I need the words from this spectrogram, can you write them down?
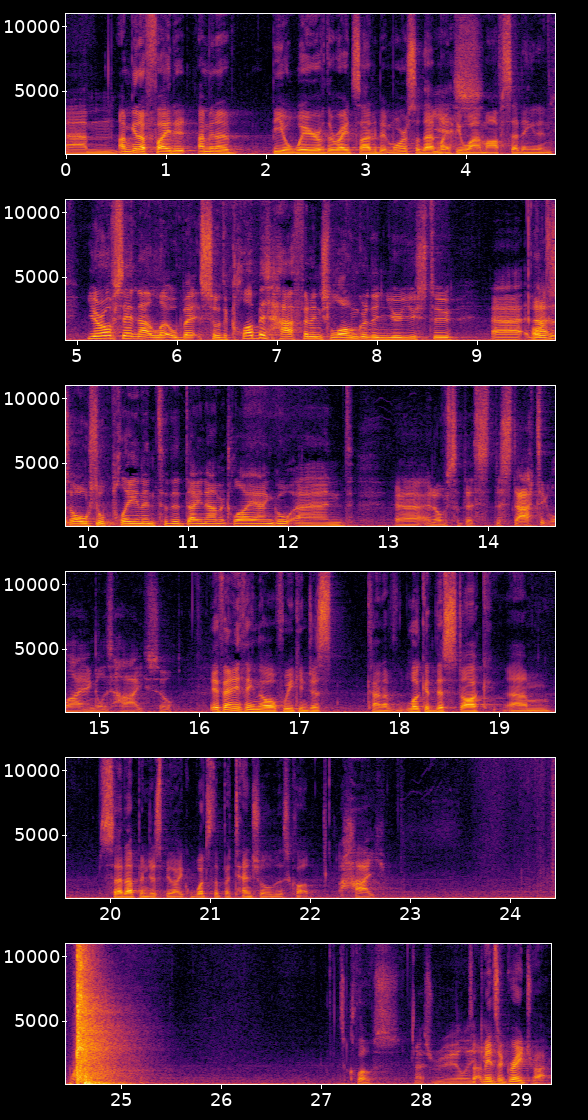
um, I'm gonna fight it. I'm gonna be aware of the right side a bit more, so that yes. might be why I'm offsetting it. And you're offsetting that a little bit. So the club is half an inch longer than you're used to. Uh, oh, that's also playing into the dynamic lie angle, and uh, and obviously this, the static lie angle is high. So if anything, though, if we can just kind of look at this stock um, setup and just be like, what's the potential of this club? High. It's close. That's really. So, I mean, it's a great drive.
